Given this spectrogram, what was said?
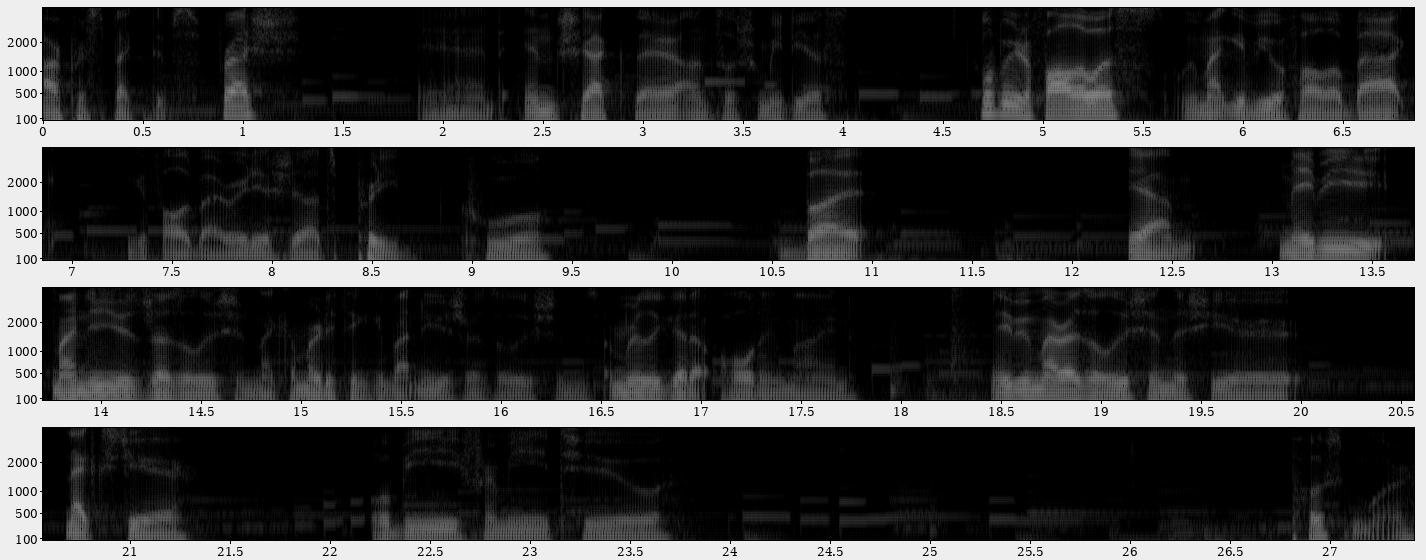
our perspectives fresh and in check there on social medias. Feel free to follow us. We might give you a follow back. You get followed by a radio show. It's pretty cool. But yeah, maybe my New Year's resolution. Like I'm already thinking about New Year's resolutions. I'm really good at holding mine. Maybe my resolution this year, next year, will be for me to post more,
